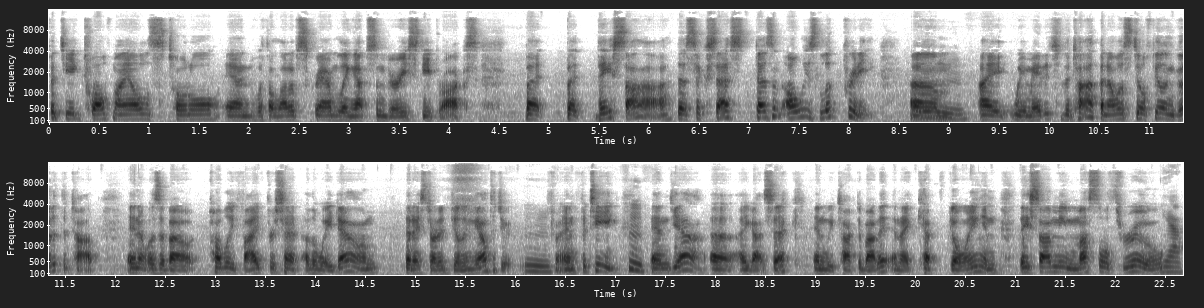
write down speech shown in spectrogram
fatigue, twelve miles total, and with a lot of scrambling up some very steep rocks but but they saw that success doesn't always look pretty. Um, mm. I we made it to the top, and I was still feeling good at the top, and it was about probably five percent of the way down that I started feeling the altitude mm. and fatigue. Hmm. And yeah, uh, I got sick, and we talked about it, and I kept going, and they saw me muscle through. Yeah.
